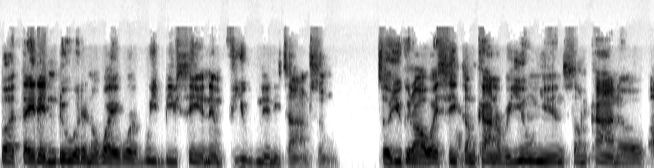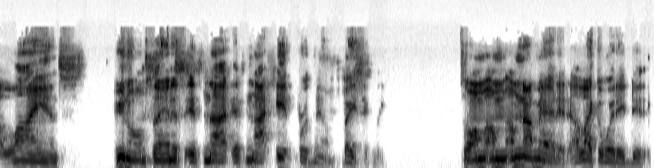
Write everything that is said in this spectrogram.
but they didn't do it in a way where we'd be seeing them feuding anytime soon. So you could always see some kind of reunion, some kind of alliance. You know what I'm saying? It's it's not it's not it for them basically. So I'm I'm, I'm not mad at it. I like the way they did it.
